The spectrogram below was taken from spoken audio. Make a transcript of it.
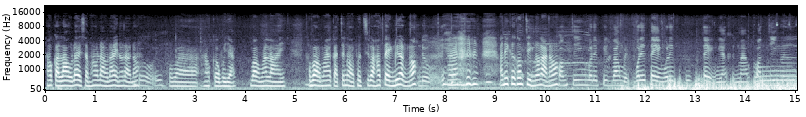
เฮาก็เล่าได้ซ้ำเฮาเล่าได้เนาะล่ะเนาะโดยเพราะว่าเฮาก็บ่อยากเว้ามาหลาย เขาเว้ามาก็จังหน่อยเพิ่นสิว่าเฮาแต่งเรื่องเนาะโดยอ่าอันนี้คือความจริงเนาะล่ะเนาะความจริงบ่ได้ปิดบังแบบบ่ได้แต่งบ่ได้ปรุงแต่งหยังขึ้นมาความจริงเลย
